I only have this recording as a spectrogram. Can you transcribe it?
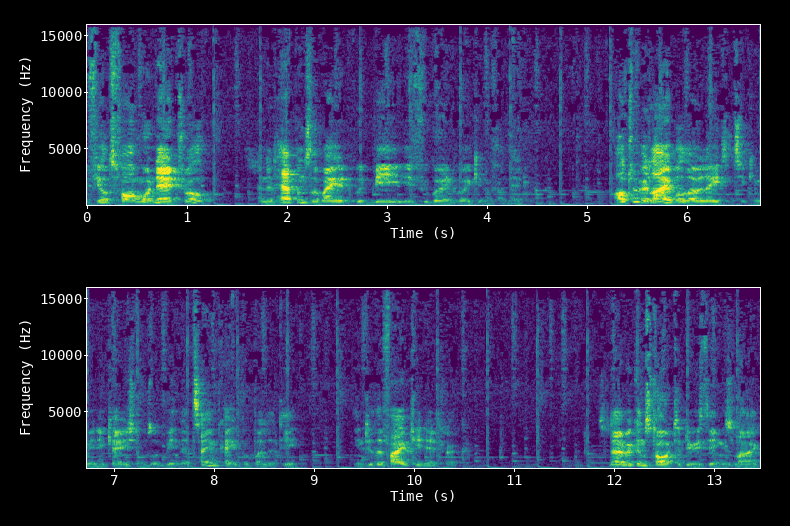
It feels far more natural and it happens the way it would be if you weren't working with a network. Ultra reliable low latency communications will bring that same capability into the 5G network. So now we can start to do things like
